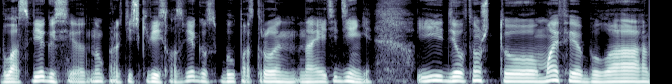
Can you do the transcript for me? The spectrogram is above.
в Лас-Вегасе, ну, практически весь Лас-Вегас был построен на эти деньги. И дело в том, что мафия была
